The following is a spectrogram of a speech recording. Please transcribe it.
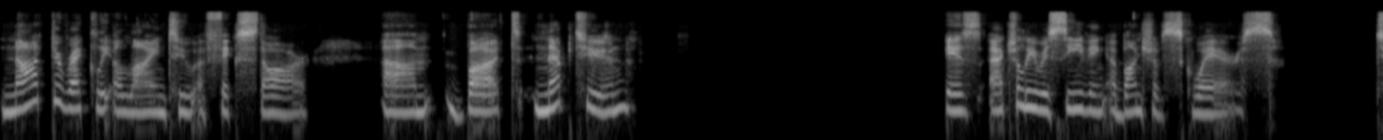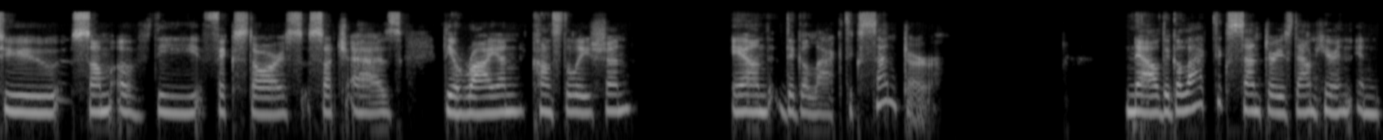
not directly aligned to a fixed star, um, but Neptune is actually receiving a bunch of squares to some of the fixed stars, such as the Orion constellation and the galactic center. Now, the galactic center is down here in, in,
